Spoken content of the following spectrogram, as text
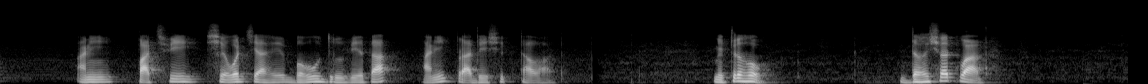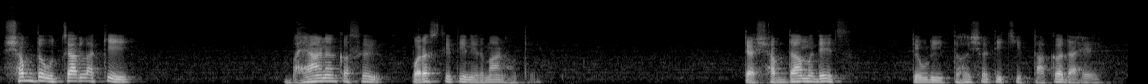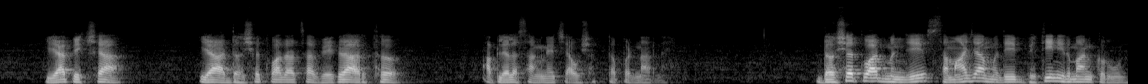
आणि पाचवी शेवटची आहे बहुध्रुवीयता. आणि प्रादेशिकतावाद मित्र हो दहशतवाद. शब्द उच्चारला की भयानक असे परिस्थिती निर्माण होते. त्या शब्दामध्येच तेवढी दहशतीची ताकद आहे. यापेक्षा या दहशतवादाचा वेगळा अर्थ आपल्याला सांगण्याची आवश्यकता पडणार नाही. दहशतवाद म्हणजे समाजामध्ये भीती निर्माण करून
